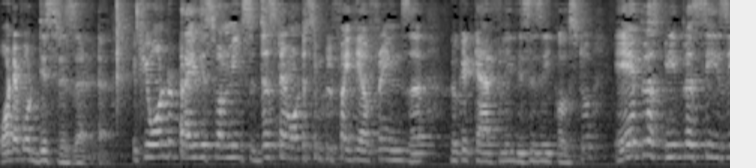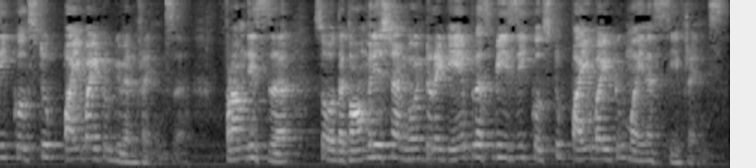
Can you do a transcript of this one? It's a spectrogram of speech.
What about this result? If you want to try this one means just i want to simplify here friends. Look at carefully. This is equals to a plus b plus c is equals to pi by 2 given friends from this so the combination i'm going to write a plus b is equals to pi by 2 minus c friends.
